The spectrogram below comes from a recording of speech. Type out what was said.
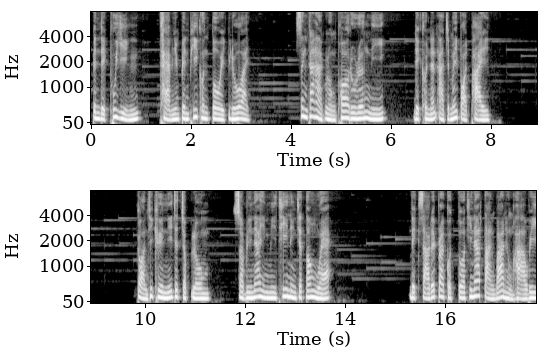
เป็นเด็กผู้หญิง แถมยังเป็นพี่คนโตอีกด้วย ซึ่งถ้าหากหลวงพ่อรู้เรื่องนี้ เด็กคนนั้นอาจจะไม่ปลอดภัย ก่อนที่คืนนี้จะจบลงซาบรีนายังมีที่หนึ่งจะต้องแวะ เด็กสาวได้ปรากฏตัวที่หน้าต่างบ้านของฮาวี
